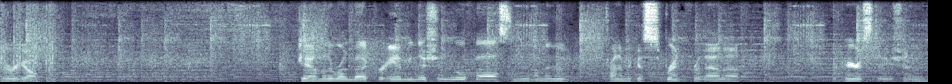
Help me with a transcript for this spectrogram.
There we go. Okay, I'm gonna run back for ammunition real fast, and then I'm gonna try to make a sprint for that uh, repair station.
